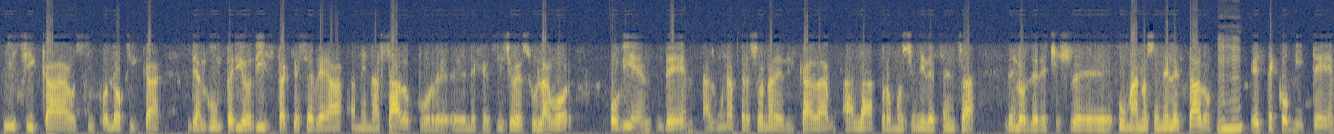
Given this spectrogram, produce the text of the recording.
física o psicológica de algún periodista que se vea amenazado por eh, el ejercicio de su labor o bien de alguna persona dedicada a la promoción y defensa de los derechos eh, humanos en el Estado. Este comité,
